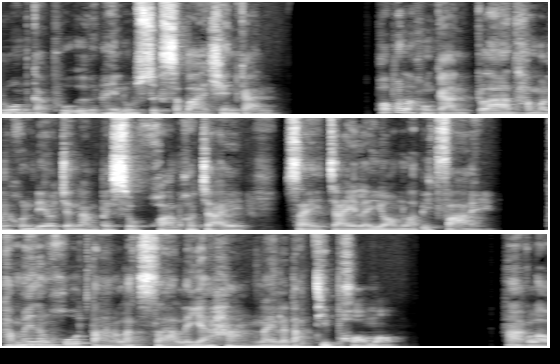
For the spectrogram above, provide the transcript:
ร่วมกับผู้อื่นให้รู้สึกสบายเช่นกัน เพราะพลังของการกล้าทำอะไรคนเดียวจะนำไปสู่ความเข้าใจ ใส่ใจและยอมรับอีกฝ่ายทำให้ทั้งคู่ต่างรักษาระยะห่างในระดับที่พอเหมาะ หากเรา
